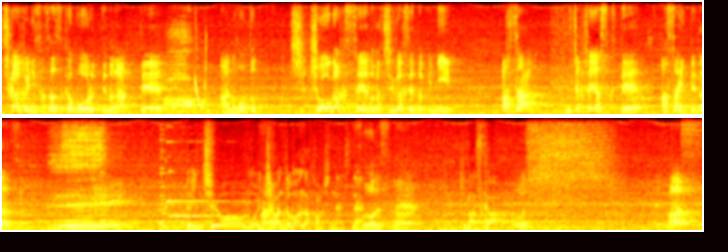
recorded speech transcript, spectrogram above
近くに笹塚ボールっていうのがあってあの本当小学生とか中学生の時に朝めちゃくちゃ安くて朝行ってたんですよで一応もう一番ど真ん中かもしれないですね、そうですね。いきますか。よし。いきます。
